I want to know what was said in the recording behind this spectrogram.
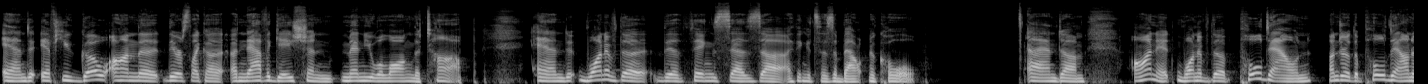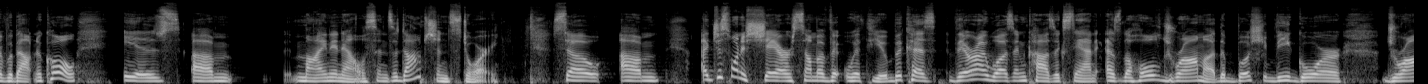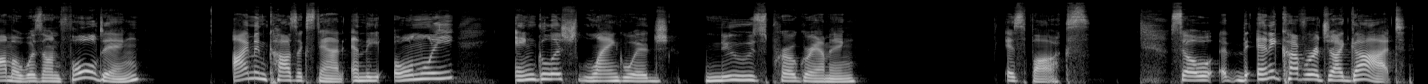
and if you go on the, there's like a, a navigation menu along the top, and one of the the things says, uh, I think it says about Nicole, and um, on it, one of the pull down under the pull down of about Nicole is um, mine and Allison's adoption story. So um, I just want to share some of it with you because there I was in Kazakhstan as the whole drama, the Bush v. Gore drama was unfolding. I'm in Kazakhstan, and the only English language news programming is Fox. So any coverage I got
